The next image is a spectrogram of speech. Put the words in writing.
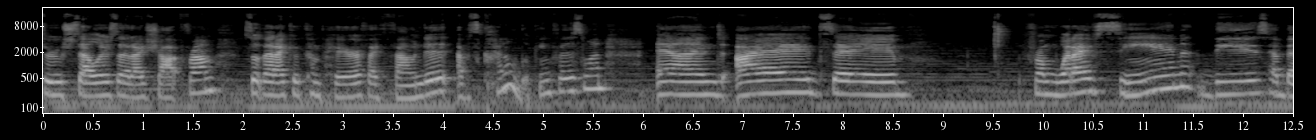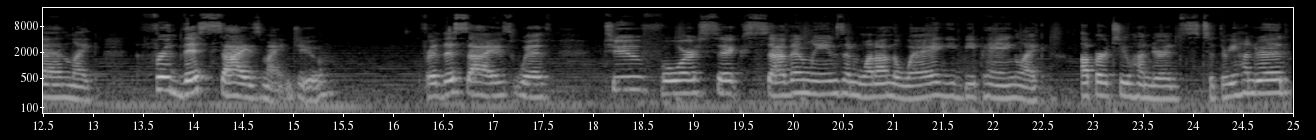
through sellers that I shop from so that I could compare if I found it. I was kind of looking for this one and I'd say from what I've seen, these have been like, for this size, mind you, for this size with two, four, six, seven leaves and one on the way, you'd be paying like upper 200s to 300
